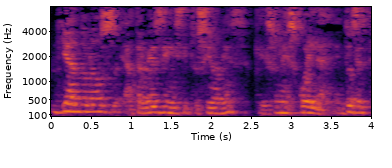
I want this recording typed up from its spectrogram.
guiándonos a través de instituciones, que es una escuela. Entonces,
